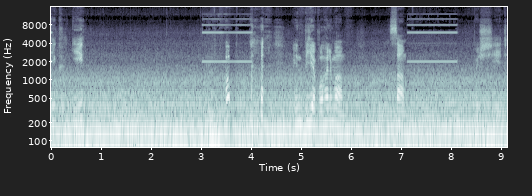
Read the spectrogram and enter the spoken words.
Пік і. Оп! Він б'є по гальмам. Сам. Пишіть.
